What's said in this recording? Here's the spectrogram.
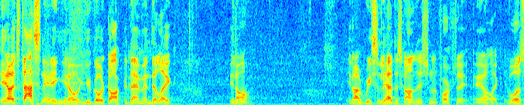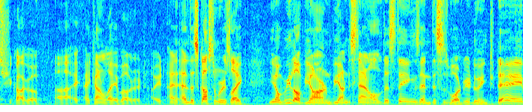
you know, it's fascinating. You know, you go talk to them, and they're like, you know, you know, I recently had this conversation. Unfortunately, you know, like it was Chicago. Uh, I, I kind of lie about it. And, and this customer is like, you know, we love Yarn. We understand all these things, and this is what we're doing today.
